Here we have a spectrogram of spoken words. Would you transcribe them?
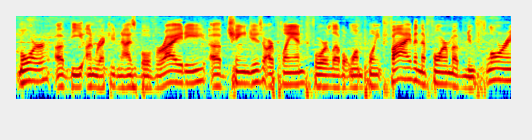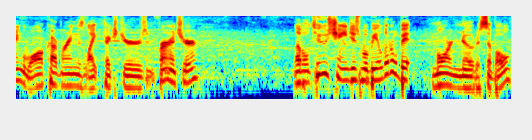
More of the unrecognizable variety of changes are planned for level 1.5 in the form of new flooring, wall coverings, light fixtures, and furniture. Level 2's changes will be a little bit more noticeable,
